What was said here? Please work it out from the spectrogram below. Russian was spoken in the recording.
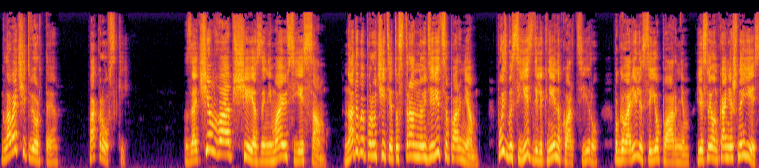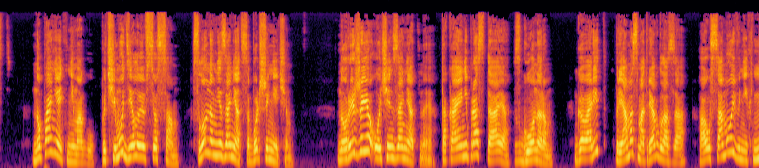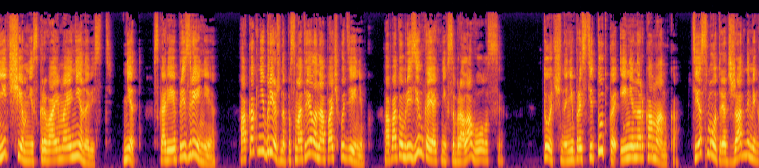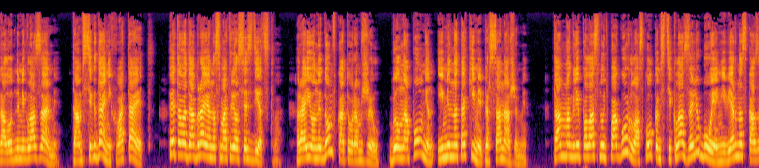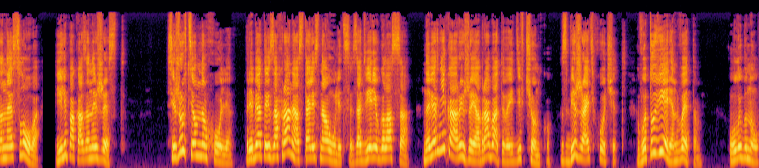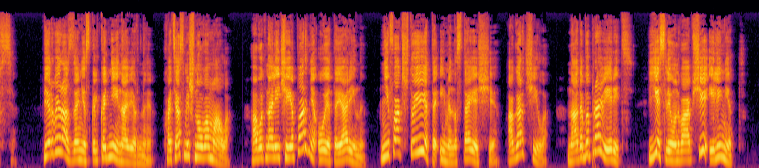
Глава четвертая. Покровский. Зачем вообще я занимаюсь ей сам? Надо бы поручить эту странную девицу парням. Пусть бы съездили к ней на квартиру, поговорили с ее парнем, если он, конечно, есть. Но понять не могу, почему делаю все сам, словно мне заняться больше нечем. Но рыжая очень занятная, такая непростая, с гонором. Говорит, прямо смотря в глаза – а у самой в них ничем не скрываемая ненависть. Нет, скорее презрение. А как небрежно посмотрела на пачку денег, а потом резинкой от них собрала волосы. Точно, не проститутка и не наркоманка. Те смотрят жадными голодными глазами. Там всегда не хватает. Этого добра я насмотрелся с детства. Район и дом, в котором жил, был наполнен именно такими персонажами. Там могли полоснуть по горлу осколком стекла за любое неверно сказанное слово или показанный жест. Сижу в темном холле. Ребята из охраны остались на улице, за дверью голоса. Наверняка рыжая обрабатывает девчонку. Сбежать хочет. Вот уверен в этом. Улыбнулся. Первый раз за несколько дней, наверное. Хотя смешного мало. А вот наличие парня у этой Арины не факт, что и это имя настоящее. Огорчило. Надо бы проверить, есть ли он вообще или нет.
